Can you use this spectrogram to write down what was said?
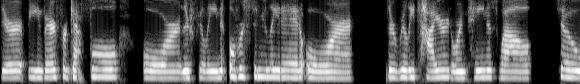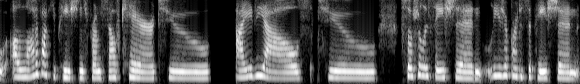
they're being very forgetful or they're feeling overstimulated or they're really tired or in pain as well. So, a lot of occupations from self care to IADLs to socialization, leisure participation,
